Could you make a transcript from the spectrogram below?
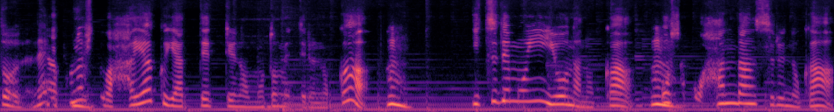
そうだね。だ。この人は早くやってっていうのを求めてるのか、うん。いつでもいいようなのかうん。をそこを判断するのが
